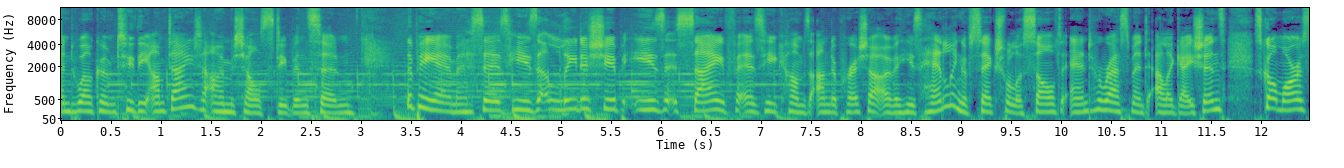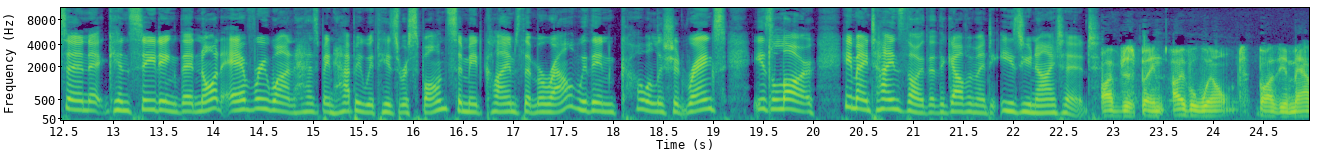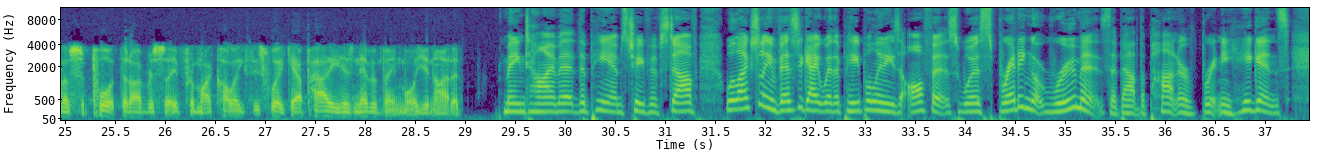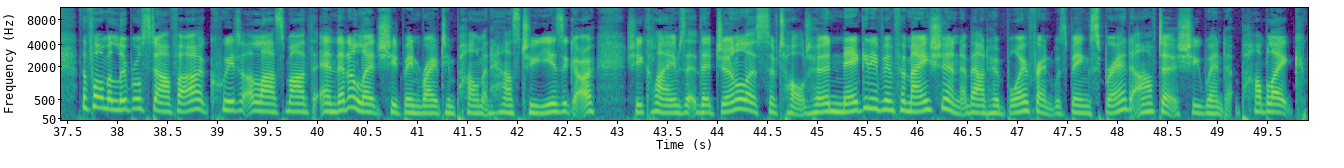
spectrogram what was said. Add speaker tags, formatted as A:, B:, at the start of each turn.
A: and welcome to the update. I'm Michelle Stevenson. The PM says his leadership is safe as he comes under pressure over his handling of sexual assault and harassment allegations. Scott Morrison conceding that not everyone has been happy with his response amid claims that morale within coalition ranks is low. He maintains, though, that the government is united.
B: I've just been overwhelmed by the amount of support that I've received from my colleagues this week. Our party has never been more united.
A: Meantime, uh, the PM's chief of staff will actually investigate whether people in his office were spreading rumours about the partner of Brittany Higgins. The former Liberal staffer quit last month and then alleged she'd been raped in Parliament House two years ago. She claims that journalists have told her negative information about her boyfriend was being spread after she went public.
